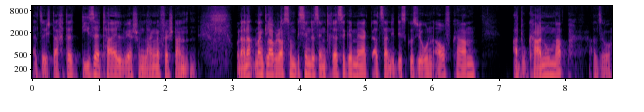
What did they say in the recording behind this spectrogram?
Also ich dachte, dieser Teil wäre schon lange verstanden. Und dann hat man, glaube ich, auch so ein bisschen das Interesse gemerkt, als dann die Diskussion aufkam, Aducanumab, also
